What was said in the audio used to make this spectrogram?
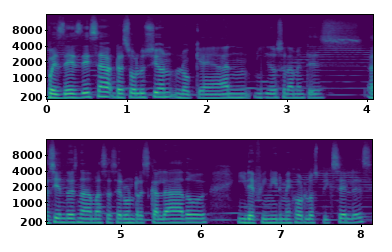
pues desde esa resolución lo que han ido solamente es haciendo es nada más hacer un rescalado y definir mejor los píxeles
